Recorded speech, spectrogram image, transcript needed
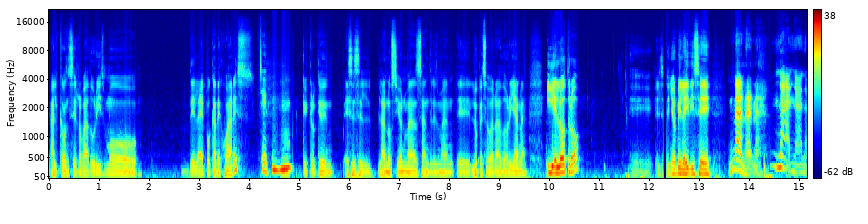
al conservadurismo de la época de Juárez, Sí. mm, que creo que esa es el- la noción más Andrés Man- eh, López Obradoriana. Y el otro, eh, el señor Milei dice, na, na, na, No, no, no.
